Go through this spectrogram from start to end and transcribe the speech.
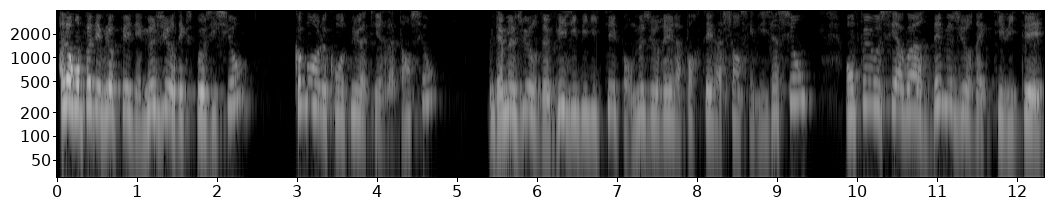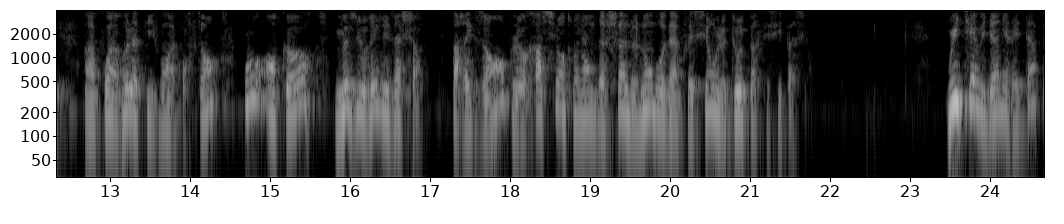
Alors on peut développer des mesures d'exposition, comment le contenu attire l'attention, des mesures de visibilité pour mesurer la portée la sensibilisation. On peut aussi avoir des mesures d'activité, un point relativement important, ou encore mesurer les achats. Par exemple, le ratio entre le nombre d'achats, le nombre d'impressions et le taux de participation. Huitième et dernière étape,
